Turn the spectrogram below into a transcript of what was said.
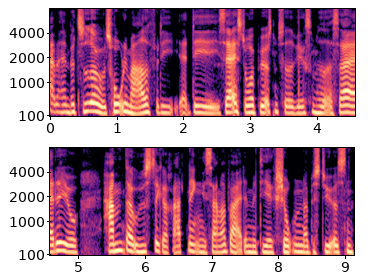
Ja, men han betyder jo utrolig meget, fordi at det især i store børsnoterede virksomheder, så er det jo ham, der udstikker retningen i samarbejde med direktionen og bestyrelsen.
